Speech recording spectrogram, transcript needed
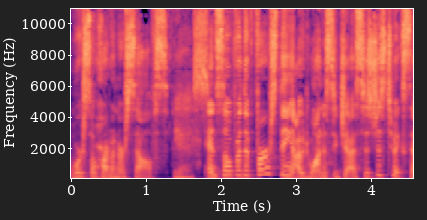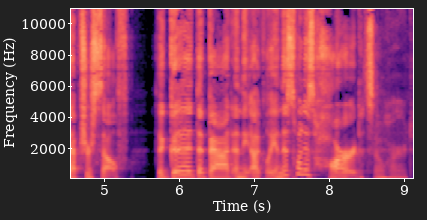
we're so hard on ourselves. Yes. And so for the first thing I would want to suggest is just to accept yourself. The good, the bad, and the ugly. And this one is hard. so hard.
